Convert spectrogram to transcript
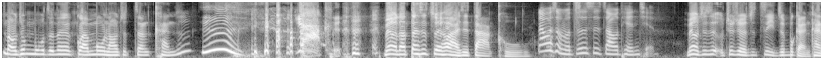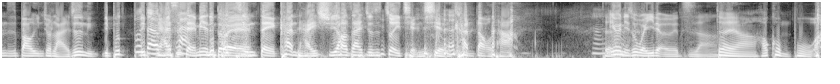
那我就摸着那个棺木，然后就这样看，就嗯，yuck，没有那，但是最后还是大哭。那为什么这是遭天谴？没有，就是我就觉得就自己就不敢看，只是报应就来了，就是你你不不得不你还是看得面你不对仅，得看，你还需要在就是最前线看到他。对因为你是唯一的儿子啊。对啊，好恐怖啊！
